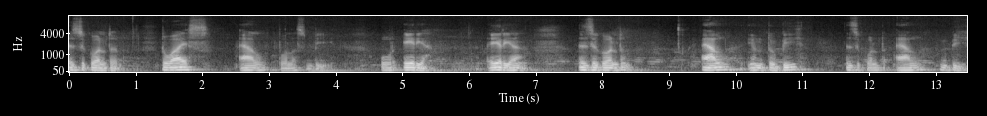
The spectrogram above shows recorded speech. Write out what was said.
is equal to twice L plus B or area. Area is equal to L into B is equal to L B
